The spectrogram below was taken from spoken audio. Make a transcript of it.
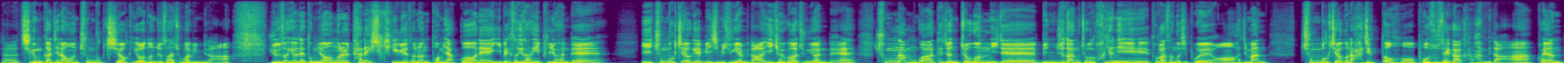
자, 지금까지 나온 충북 지역 여론조사 종합입니다. 윤석열 대통령을 탄핵시키기 위해서는 범야권의 200석 이상이 필요한데 이 충북 지역의 민심이 중요합니다. 이 결과가 중요한데 충남과 대전 쪽은 이제 민주당 쪽은 확연히 돌아선 것이 보여요. 하지만 충북 지역은 아직도 어, 보수세가 강합니다. 과연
